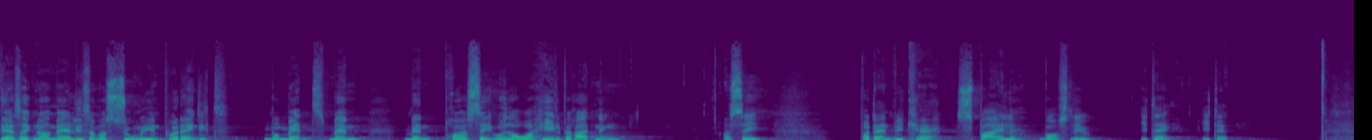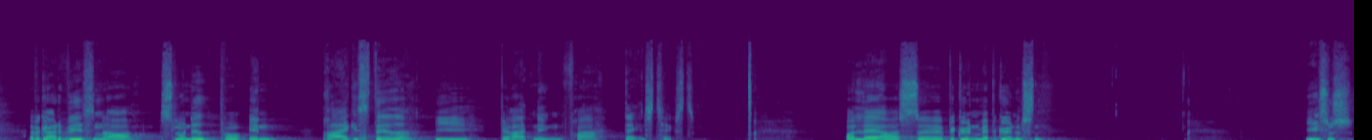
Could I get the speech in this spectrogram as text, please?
det er altså ikke noget med ligesom at zoome ind på et enkelt moment, men, men prøv at se ud over hele beretningen og se, hvordan vi kan spejle vores liv i dag i den. Jeg vil gøre det ved sådan at slå ned på en række steder i beretningen fra dagens tekst. Og lad os øh, begynde med begyndelsen. Jesus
